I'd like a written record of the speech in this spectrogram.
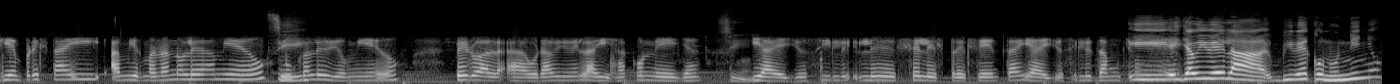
siempre está ahí. A mi hermana no le da miedo, nunca le dio miedo, pero ahora vive la hija con ella y a ellos sí le, se les presenta y a ellos sí les da mucho ¿Y ella vive, la, vive con un niño?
